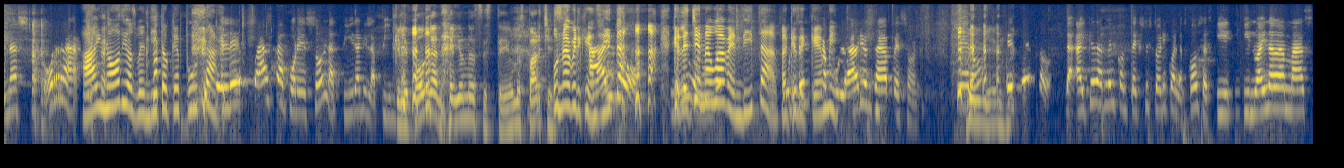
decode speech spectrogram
una zorra. Ay, no, Dios bendito, qué puta. ¿Qué le pasa? Por eso la tiran y la pintan. Que le pongan ahí unos, este, unos parches. Una virgencita. Algo. Que le echen agua bendita para un que se queme. escapulario en cada pezón. Pero bien. es eso, hay que darle el contexto histórico a las cosas y, y no hay nada más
